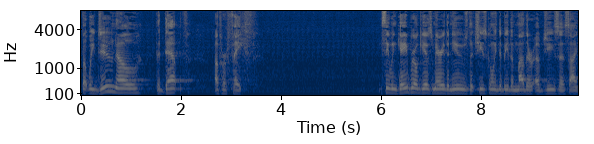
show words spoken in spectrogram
but we do know the depth of her faith. You see, when Gabriel gives Mary the news that she's going to be the mother of Jesus, I,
